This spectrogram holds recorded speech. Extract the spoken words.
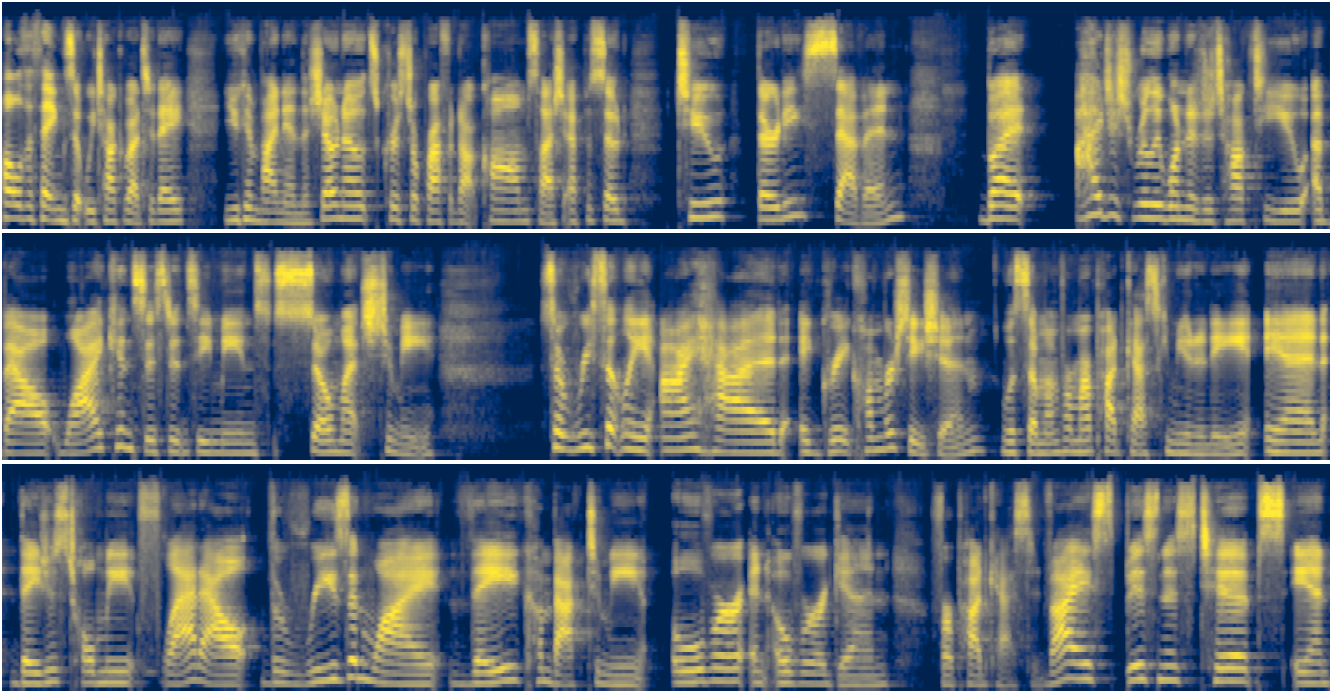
all the things that we talk about today, you can find in the show notes, crystalprofit.com slash episode 237. But I just really wanted to talk to you about why consistency means so much to me. So recently, I had a great conversation with someone from our podcast community, and they just told me flat out the reason why they come back to me over and over again for podcast advice, business tips, and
